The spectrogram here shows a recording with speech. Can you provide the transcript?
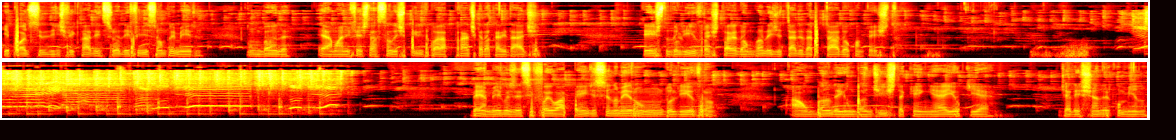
que pode ser identificada em sua definição primeira. Umbanda é a manifestação do Espírito para a prática da caridade. Texto do livro A História da Umbanda, editado e adaptado ao contexto. Bem, amigos, esse foi o apêndice número 1 um do livro A Umbanda e um Bandista, Quem é e o que é, de Alexandre Comino.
